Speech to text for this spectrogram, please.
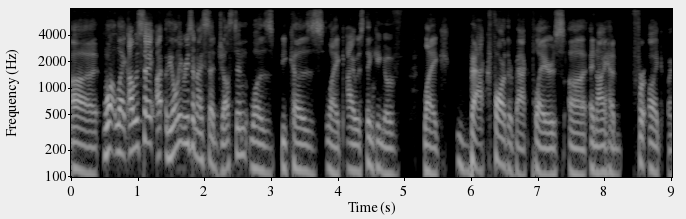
Uh, well, like I was saying, I, the only reason I said Justin was because like I was thinking of like back farther back players, uh, and I had for like I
